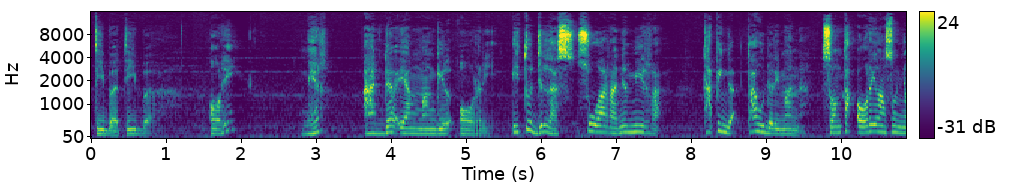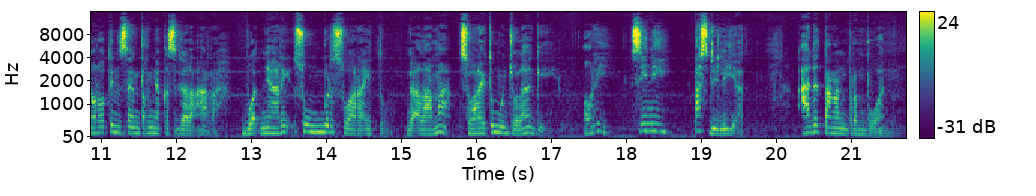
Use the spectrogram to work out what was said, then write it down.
Tiba-tiba, Ori? Mir? Ada yang manggil Ori. Itu jelas suaranya Mira, tapi nggak tahu dari mana. Sontak Ori langsung nyorotin senternya ke segala arah buat nyari sumber suara itu. Gak lama, suara itu muncul lagi. Ori, sini. Pas dilihat, ada tangan perempuan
